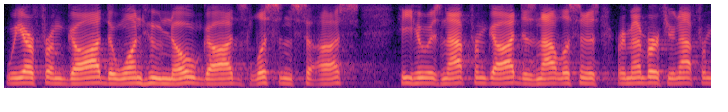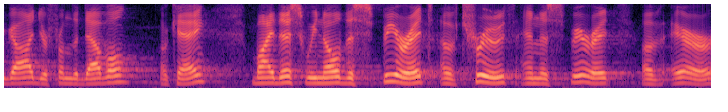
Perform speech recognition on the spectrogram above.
We are from God. The one who know God's listens to us. He who is not from God does not listen to us. Remember, if you're not from God, you're from the devil. Okay? By this we know the spirit of truth and the spirit of error.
